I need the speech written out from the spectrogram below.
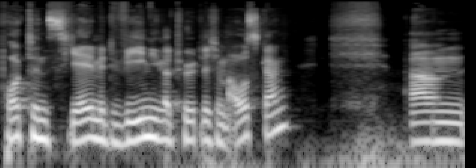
potenziell mit weniger tödlichem Ausgang. Ähm,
